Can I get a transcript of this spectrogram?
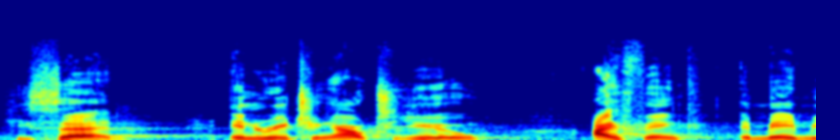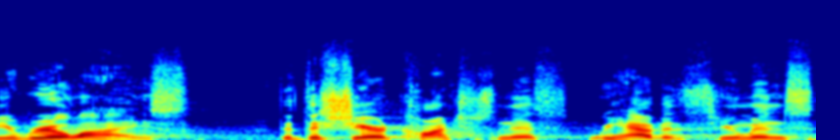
he said, In reaching out to you, I think it made me realize that the shared consciousness we have as humans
